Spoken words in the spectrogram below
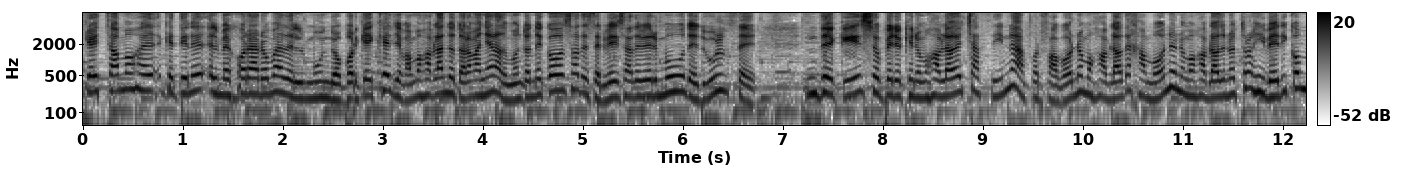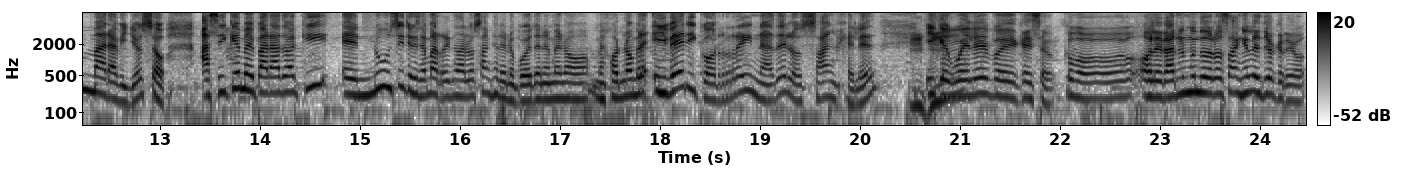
Que estamos eh, que tiene el mejor aroma del mundo, porque es que llevamos hablando toda la mañana de un montón de cosas, de cerveza, de vermú, de dulce, de queso, pero es que no hemos hablado de chacinas, por favor, no hemos hablado de jamones, no hemos hablado de nuestros ibéricos maravillosos. Así que me he parado aquí en un sitio que se llama Reina de Los Ángeles, no puede tener menos, mejor nombre, Ibérico Reina de Los Ángeles, y que huele, pues, que eso, como olerá en el mundo de Los Ángeles, yo creo.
